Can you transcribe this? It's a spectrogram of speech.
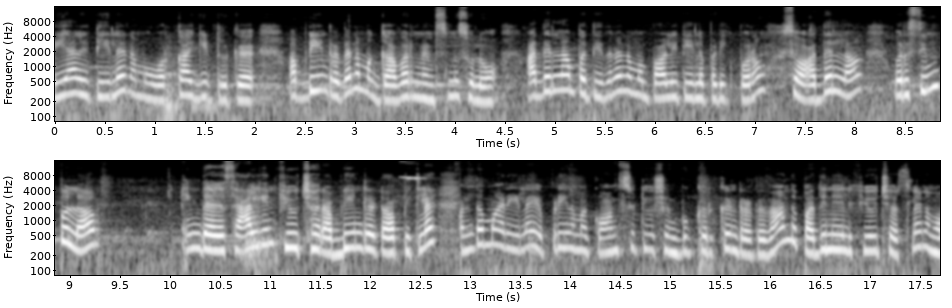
ரியாலிட்டியில் நம்ம ஒர்க் ஆகிட்டுருக்கு அப்படின்றத நம்ம கவர்னன்ஸ்னு சொல்லுவோம். அதெல்லாம் பற்றி தானே நம்ம பாலிட்டியில் படிக்க போகிறோம் ஸோ அதெல்லாம் ஒரு சிம்பிளாக இந்த சால்கின் ஃப்யூச்சர் அப்படின்ற டாப்பிக்கில் அந்த மாதிரிலாம் எப்படி நம்ம கான்ஸ்டிடியூஷன் புக் இருக்குன்றது தான் அந்த பதினேழு ஃப்யூச்சர்ஸில் நம்ம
